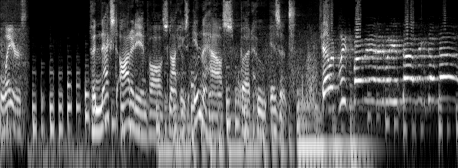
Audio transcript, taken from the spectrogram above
layers. The next oddity involves not who's in the house, but who isn't. Chandler Police Department, anybody inside, make yourself known.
